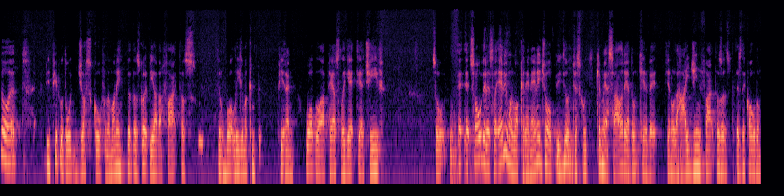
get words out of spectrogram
No, it, people don't just go for the money. There's got to be other factors. You know, what league am I competing in? What will I personally get to achieve? So it, it's all there. It's like anyone working in any job. You don't just go, give me a salary. I don't care about you know the hygiene factors as, as they call them.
